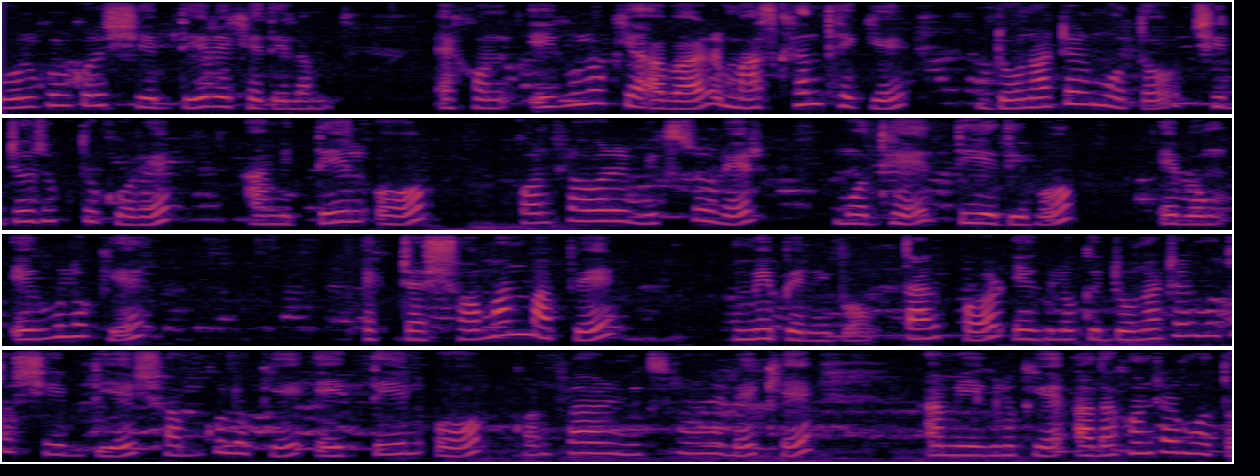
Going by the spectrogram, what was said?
গোল গোল করে শেপ দিয়ে রেখে দিলাম। এখন এগুলোকে আবার মাঝখান থেকে ডোনাটের মতো ছিদ্রযুক্ত করে আমি তেল ও কর্নফ্লাওয়ারের মিশ্রণের মধ্যে দিয়ে দিব এবং এগুলোকে একটা সমান মাপে মেপে নিব। তারপর এগুলোকে ডোনাটের মতো শেপ দিয়ে সবগুলোকে এই তেল ও কর্নফ্লাওয়ার মিশ্রণে রেখে আমি এগুলোকে আধা ঘণ্টার মতো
